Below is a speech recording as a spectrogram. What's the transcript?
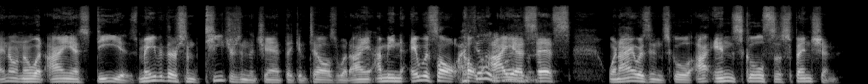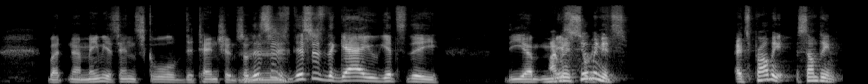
I don't know what ISD is. Maybe there's some teachers in the chat that can tell us what I. I mean, it was all I called like ISS when I was in school. I, in school suspension, but uh, maybe it's in school detention. So this is this is the guy who gets the the. Uh, Mm. I'm assuming it's it's probably something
